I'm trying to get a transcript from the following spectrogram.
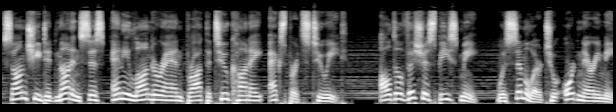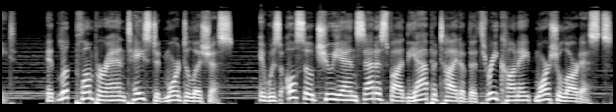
Sanchi did not insist any longer and brought the two Kane experts to eat. Although vicious beast meat was similar to ordinary meat, it looked plumper and tasted more delicious. It was also chewy and satisfied the appetite of the three Kane martial artists.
